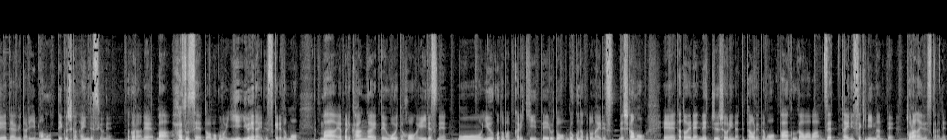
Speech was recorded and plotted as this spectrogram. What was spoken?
えてあげたり、守っていくしかないんですよね。だからね、まあ、外せとは僕も言えないですけれども、まあ、やっぱり考えて動いた方がいいですね。もう、言うことばっかり聞いていると、ろくなことないです。で、しかも、えー、たとえね、熱中症になって倒れても、パーク側は絶対に責任なんて取らないですからね。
